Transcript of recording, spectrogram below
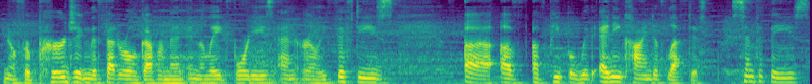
you know, for purging the federal government in the late 40s and early 50s uh, of, of people with any kind of leftist sympathies.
